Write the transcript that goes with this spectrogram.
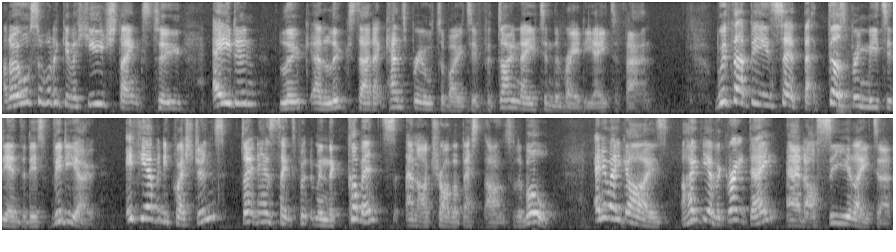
And I also want to give a huge thanks to Aidan, Luke, and Luke's dad at Canterbury Automotive for donating the radiator fan. With that being said, that does bring me to the end of this video. If you have any questions, don't hesitate to put them in the comments, and I'll try my best to answer them all. Anyway guys, I hope you have a great day, and I'll see you later.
